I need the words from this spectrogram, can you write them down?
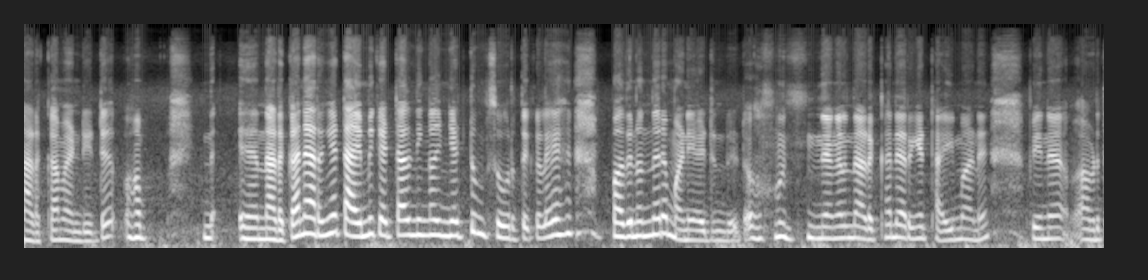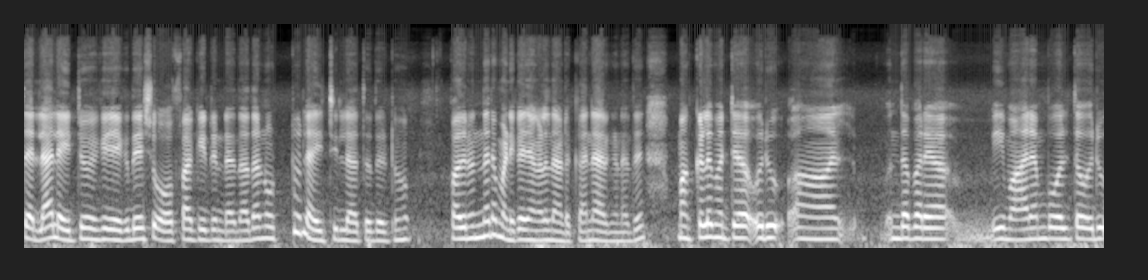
നടക്കാൻ വേണ്ടിയിട്ട് നടക്കാൻ ഇറങ്ങിയ ടൈം കെട്ടാൽ നിങ്ങൾ ഞെട്ടും സുഹൃത്തുക്കളെ. പതിനൊന്നര മണിയായിട്ടുണ്ട് കേട്ടോ. ഞങ്ങൾ നടക്കാൻ ഇറങ്ങിയ ടൈമാണ് പിന്നെ അവിടുത്തെ എല്ലാ ലൈറ്റും ഏകദേശം ഓഫാക്കിയിട്ടുണ്ടായിരുന്നു അതാണ് ഒട്ടും ലൈറ്റ് ഇല്ലാത്തത് കേട്ടോ. പതിനൊന്നര മണിക്കാണ് ഞങ്ങൾ നടക്കാൻ ഇറങ്ങണത്. മക്കൾ മറ്റേ ഒരു എന്താ പറയുക വിമാനം പോലത്തെ ഒരു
